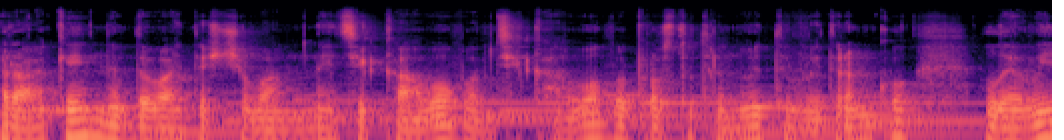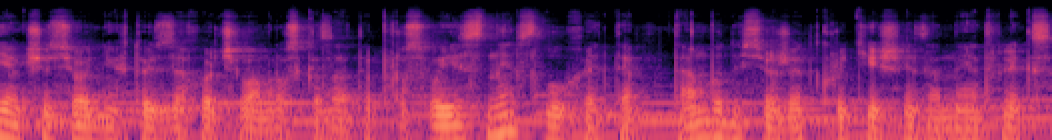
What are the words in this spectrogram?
Раки, не вдавайте, що вам не цікаво, вам цікаво, ви просто тренуєте витримку. Леви, якщо сьогодні хтось захоче вам розказати про свої сни, слухайте, там буде сюжет крутіший за Netflix.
